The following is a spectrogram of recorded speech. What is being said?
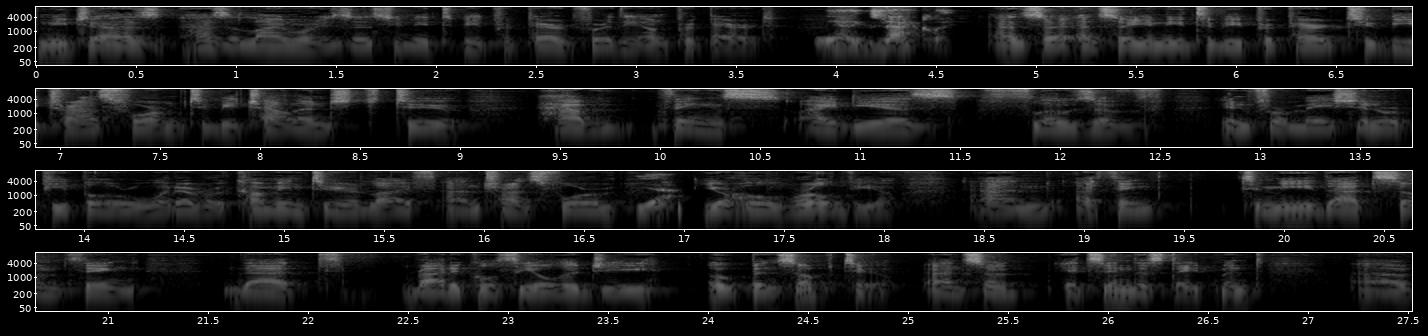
Nietzsche has has a line where he says you need to be prepared for the unprepared. Yeah, exactly. And so and so you need to be prepared to be transformed, to be challenged, to have things, ideas, flows of information or people or whatever come into your life and transform yeah. your whole worldview. And I think to me that's something that radical theology opens up to. And so it's in the statement. Uh,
